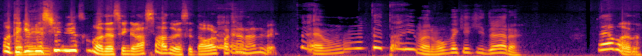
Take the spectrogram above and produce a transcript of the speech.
Mano, tem que Também- investir nisso, mano. Ia ser engraçado, vai ser da hora pra caralho, velho. É, vamos tentar aí, mano. Vamos ver o que que dera. É, mano.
